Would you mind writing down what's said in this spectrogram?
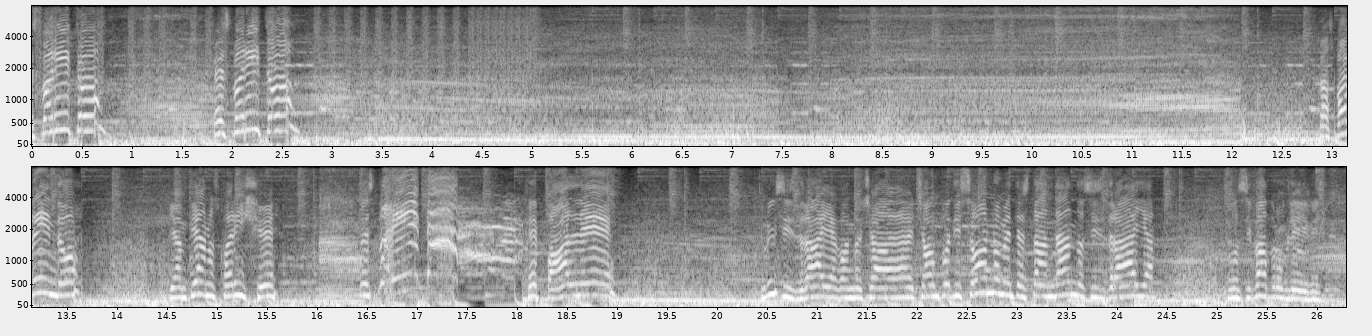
È sparito? È sparito? Sta sparendo? Pian piano sparisce? È sparita! Che palle! Lui si sdraia quando c'ha, c'ha un po' di sonno mentre sta andando, si sdraia. Non si fa problemi.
